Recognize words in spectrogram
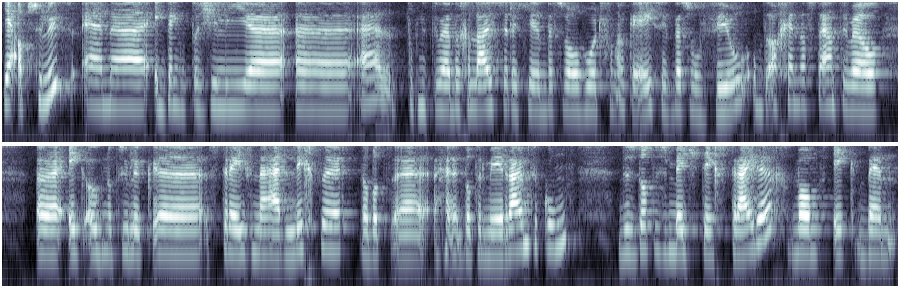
Ja, absoluut. En eh, ik denk dat als jullie eh, tot nu toe hebben geluisterd, dat je best wel hoort van oké, ze heeft best wel veel op de agenda staan. Terwijl ik ook natuurlijk streef naar lichter, dat, het, dat er meer ruimte komt. Dus dat is een beetje tegenstrijdig, want ik ben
